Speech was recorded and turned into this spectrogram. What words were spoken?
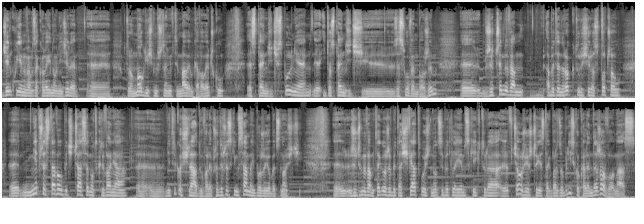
dziękujemy Wam za kolejną niedzielę, e, którą mogliśmy przynajmniej w tym małym kawałeczku spędzić wspólnie i to spędzić ze Słowem Bożym. Życzymy Wam, aby ten rok, który się rozpoczął, nie przestawał być czasem odkrywania nie tylko śladów, ale przede wszystkim samej Bożej obecności. Życzymy Wam tego, żeby ta światłość nocy betlejemskiej, która wciąż jeszcze jest tak bardzo blisko kalendarzowo nas,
